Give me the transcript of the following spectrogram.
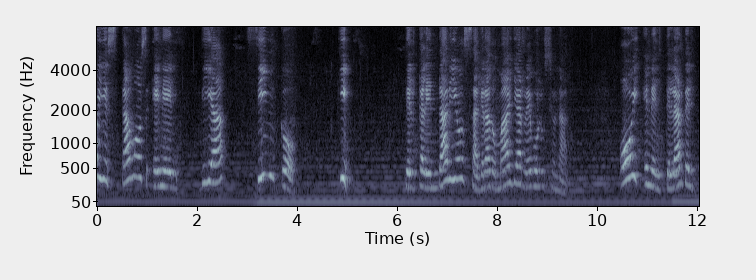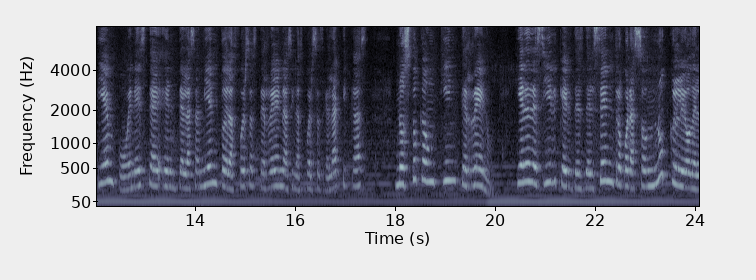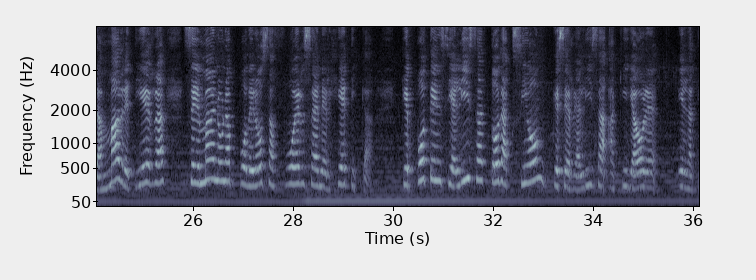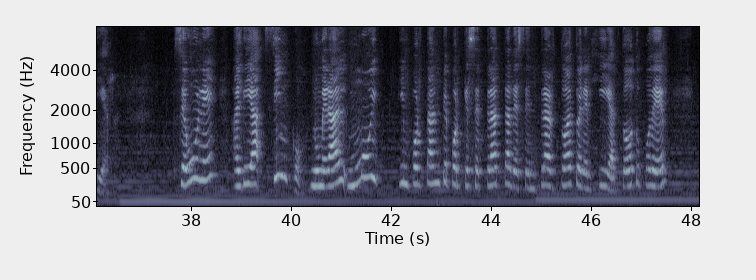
hoy estamos en el día 5, KIP, del calendario sagrado maya revolucionado. Hoy en el telar del tiempo, en este entrelazamiento de las fuerzas terrenas y las fuerzas galácticas, nos toca un kin terreno. Quiere decir que desde el centro corazón núcleo de la madre tierra se emana una poderosa fuerza energética que potencializa toda acción que se realiza aquí y ahora en la tierra. Se une al día 5, numeral muy importante porque se trata de centrar toda tu energía, todo tu poder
